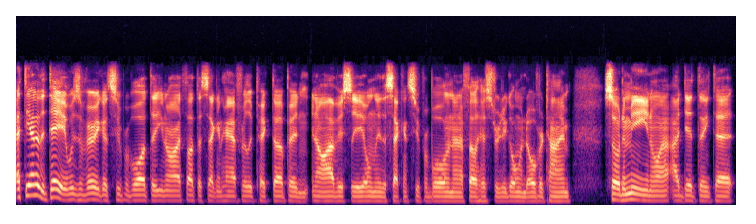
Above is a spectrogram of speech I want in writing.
at the end of the day, it was a very good Super Bowl. At the you know, I thought the second half really picked up, and you know, obviously only the second Super Bowl in NFL history to go into overtime. So to me, you know, I, I did think that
